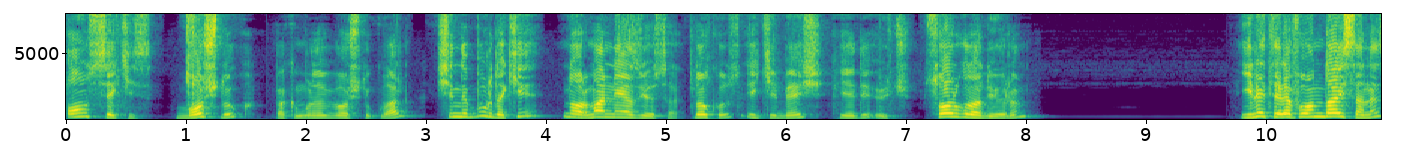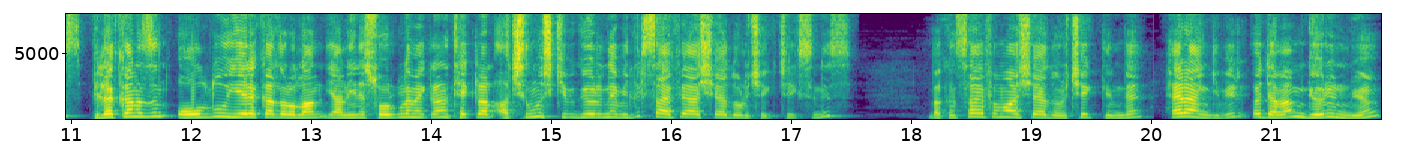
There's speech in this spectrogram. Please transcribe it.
18 boşluk. Bakın burada bir boşluk var. Şimdi buradaki normal ne yazıyorsa 9, 2, 5, 7, 3. Sorgula diyorum. Yine telefondaysanız plakanızın olduğu yere kadar olan yani yine sorgulama ekranı tekrar açılmış gibi görünebilir. Sayfayı aşağıya doğru çekeceksiniz. Bakın sayfamı aşağıya doğru çektiğimde herhangi bir ödemem görünmüyor.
